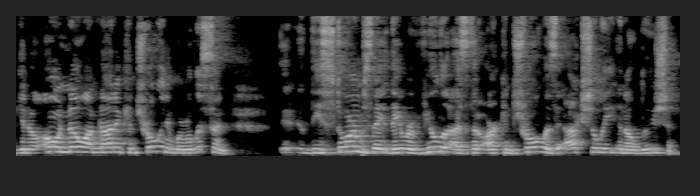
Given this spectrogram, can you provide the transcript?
you know, oh no, I'm not in control anymore. Well, listen, these storms, they, they reveal to us that our control is actually an illusion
